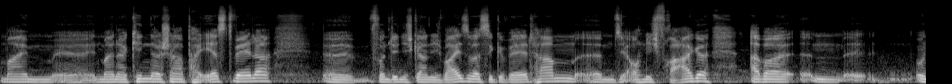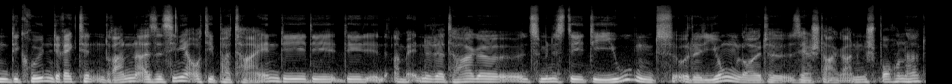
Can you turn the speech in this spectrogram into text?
meinem, äh, in meiner Kinderschar ein paar Erstwähler, äh, von denen ich gar nicht weiß, was sie gewählt haben, ähm, sie auch nicht frage. Aber ähm, äh, und die Grünen direkt hinten dran. Also es sind ja auch die Parteien, die, die, die am Ende der Tage zumindest die, die Jugend oder die jungen Leute sehr stark angesprochen hat.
